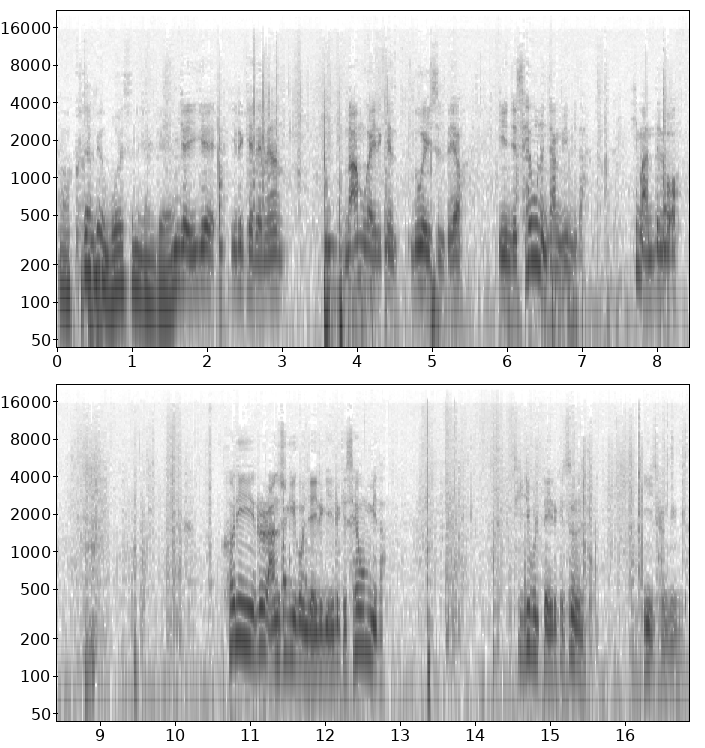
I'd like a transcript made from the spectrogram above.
아, 그 장비는 뭐에 쓰는 장비예요? 이제 이게 이렇게 되면 나무가 이렇게 누워 있을 때요. 이게 이제 세우는 장비입니다. 힘 안 들고 허리를 안 숙이고 이제 이렇게 이렇게 세웁니다. 뒤집을 때 이렇게 쓰는 이 장비입니다.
